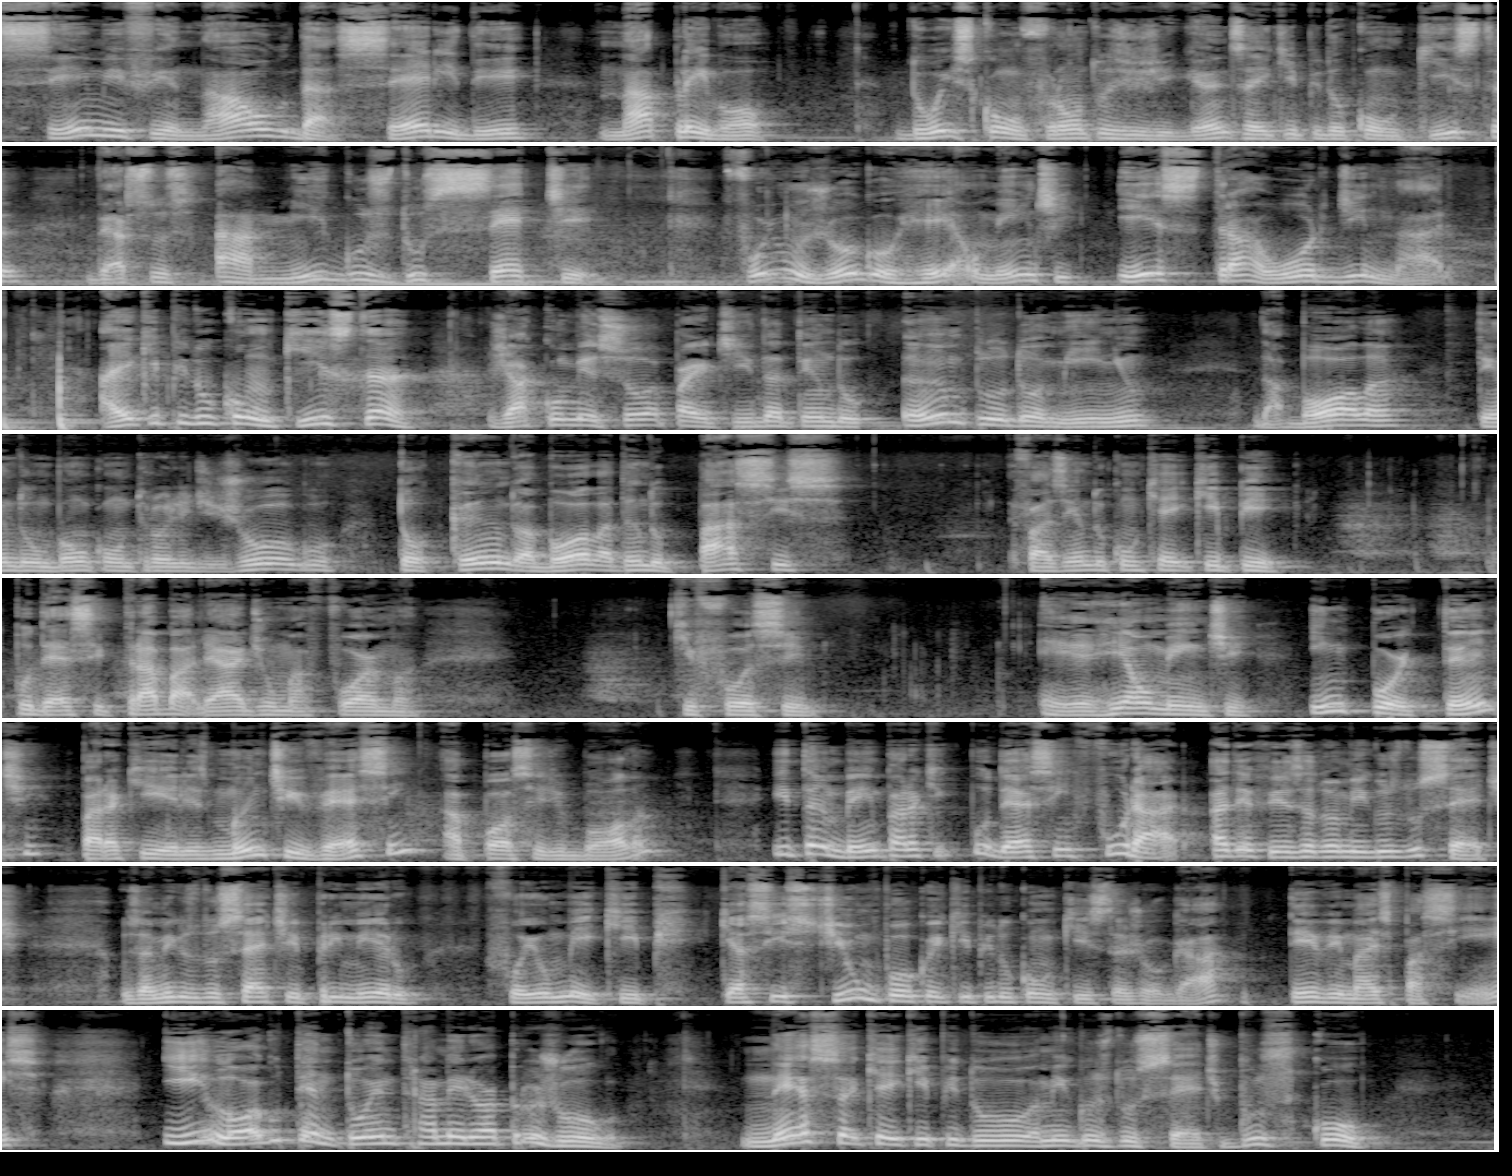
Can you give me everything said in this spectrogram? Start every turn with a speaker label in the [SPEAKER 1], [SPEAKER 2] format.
[SPEAKER 1] Semifinal da Série D na Playball. Dois confrontos de gigantes, a equipe do Conquista versus Amigos do Sete. Foi um jogo realmente extraordinário. A equipe do Conquista já começou a partida tendo amplo domínio da bola, tendo um bom controle de jogo, tocando a bola, dando passes, fazendo com que a equipe pudesse trabalhar de uma forma que fosse é, realmente importante para que eles mantivessem a posse de bola e também para que pudessem furar a defesa do Amigos do Sete. Os Amigos do Sete, primeiro, foi uma equipe que assistiu um pouco a equipe do Conquista jogar, teve mais paciência e logo tentou entrar melhor para o jogo. Nessa que a equipe do Amigos do Sete buscou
